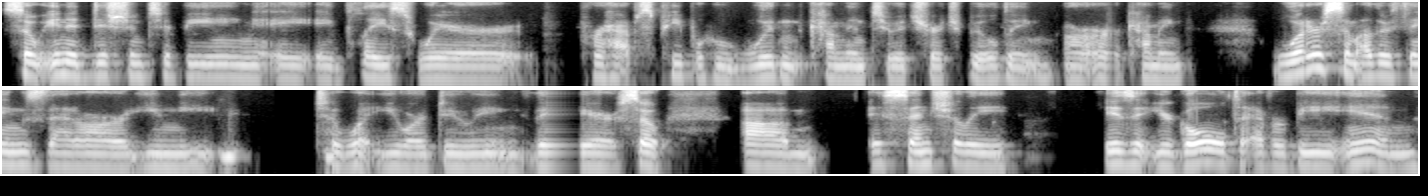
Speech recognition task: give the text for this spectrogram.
So, in addition to being a, a place where perhaps people who wouldn't come into a church building are, are coming, what are some other things that are unique to what you are doing there? So, um, essentially, is it your goal to ever be in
